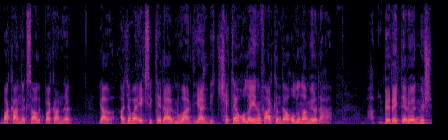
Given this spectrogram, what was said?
bakanlık, Sağlık Bakanlığı ya acaba eksik tedavi mi vardı? Yani bir çete olayının farkında olunamıyor daha. Bebekler ölmüş,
